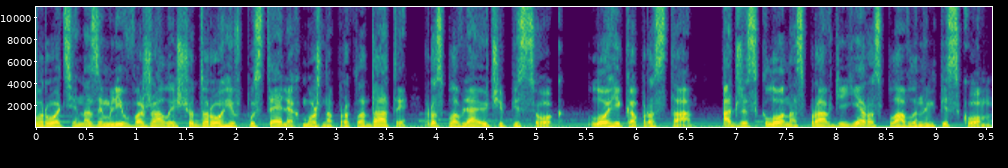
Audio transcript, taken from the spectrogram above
році на землі вважали, що дороги в пустелях можна прокладати, розплавляючи пісок. Логіка проста, адже скло насправді є розплавленим піском.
